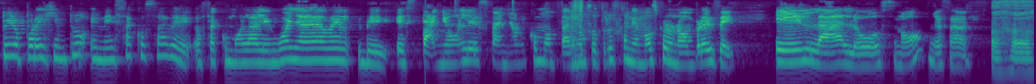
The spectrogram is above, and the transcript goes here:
Pero, por ejemplo, en esa cosa de, o sea, como la lengua ya de, de español, español como tal, nosotros tenemos pronombres de el, la, los, ¿no? Ya sabes. Ajá.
